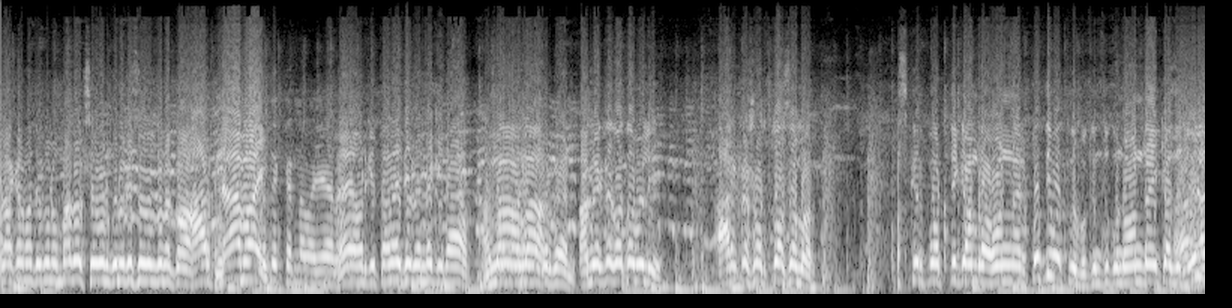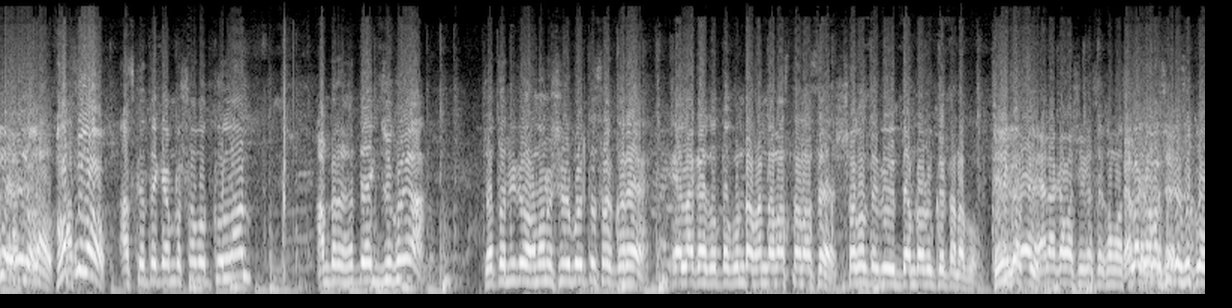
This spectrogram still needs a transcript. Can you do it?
এলাকার মধ্যে কোনো মাদক সেবন কোনো কিছু চলতো না আর না ভাই। দেখতেন না ভাই হ্যাঁ এমনকি তারাই দিবেন নাকি না? না আমি একটা কথা বলি আর একটা শর্ত আছে আমার। আজকের পর থেকে আমরা অন্যায়ের প্রতিবাদ করব কিন্তু কোনো অন্যায় কাজে জড়িত হব না। হাত মিলাও। আজকে থেকে আমরা শপথ করলাম। আমরা সাথে একযোগ হইয়া যত নিরীহ মানুষের উপর অত্যাচার করে এলাকায় যত গুন্ডা ফান্ডা মাস্তান আছে সকলের বিরুদ্ধে আমরা রুখে দাঁড়াবো ঠিক আছে। এলাকাবাসীর কাছে ক্ষমা এলাকাবাসীর কাছে কো।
